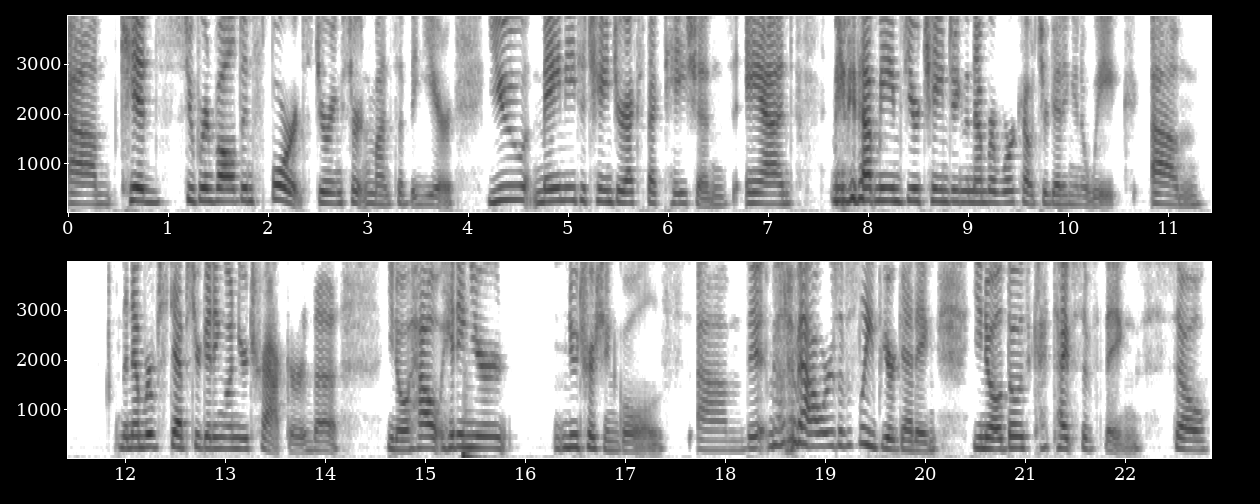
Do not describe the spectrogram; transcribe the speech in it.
um, kids super involved in sports during certain months of the year. You may need to change your expectations, and maybe that means you're changing the number of workouts you're getting in a week, um, the number of steps you're getting on your tracker, the, you know, how hitting your nutrition goals, um, the amount of hours of sleep you're getting, you know, those types of things. So,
